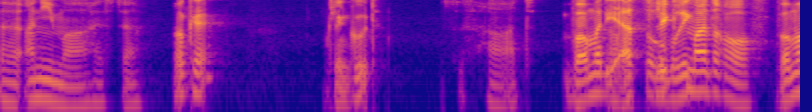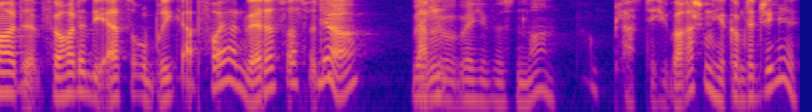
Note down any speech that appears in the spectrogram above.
äh, Anima heißt er. Okay. Klingt gut. Es ist hart. Wollen wir die Aber erste Klickt Rubrik. mal drauf. Wollen wir heute für heute die erste Rubrik abfeuern? Wäre das was für dich? Ja. Dann- Welche, welche wirst du denn machen? Lass dich überraschen, hier kommt der Jingle.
